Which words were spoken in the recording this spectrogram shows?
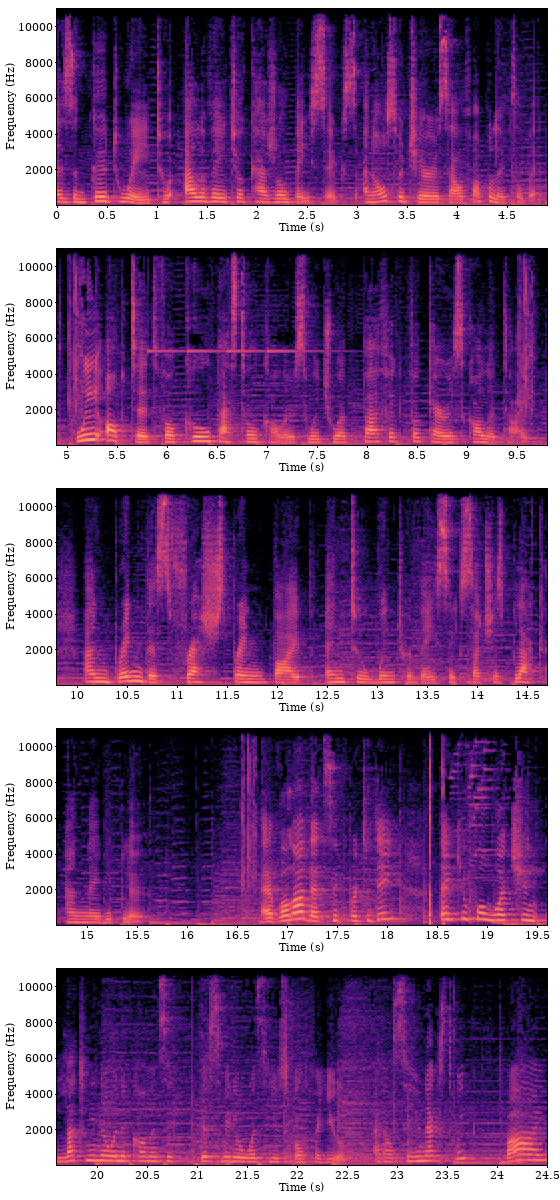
is a good way to elevate your casual basics and also cheer yourself up a little bit. We opted for cool pastel colors which work perfect for Kerry's color type and bring this fresh spring vibe into winter basics such as black and navy blue. And voila, that's it for today. Thank you for watching. Let me know in the comments if this video was useful for you. And I'll see you next week. Bye!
